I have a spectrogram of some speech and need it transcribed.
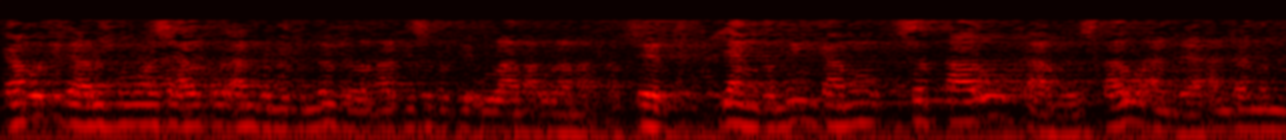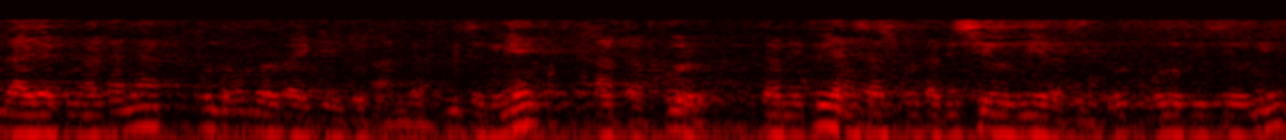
kamu tidak harus menguasai Al-Quran benar-benar dalam arti seperti ulama-ulama tafsir. Yang penting kamu setahu kamu, setahu Anda, Anda mendaya gunakannya untuk memperbaiki hidup Anda. Itu jenisnya tadabur. Dan itu yang saya sebut tadi silmi tadi itu, ulufi silmi,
